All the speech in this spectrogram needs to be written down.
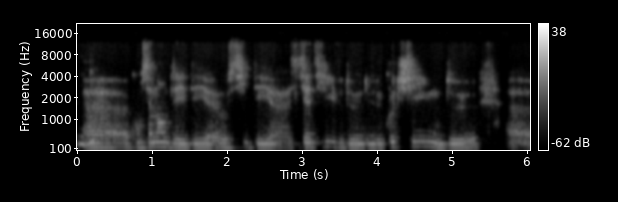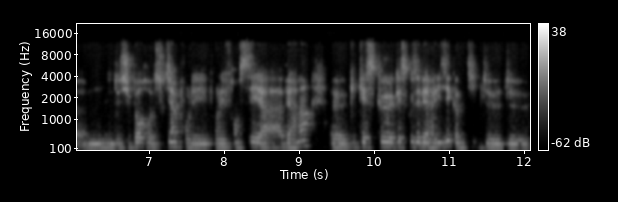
mhm. concernant des, des, aussi des initiatives de, de, coaching, de, de support, soutien pour les, pour les Français à, Berlin. Qu'est-ce que vous avez réalisé comme type de,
